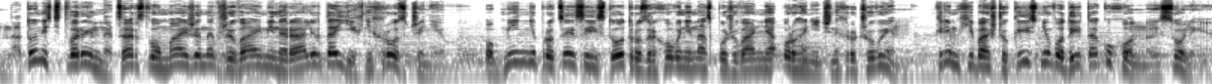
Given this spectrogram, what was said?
Натомість тваринне царство майже не вживає мінералів та їхніх розчинів. Обмінні процеси істот розраховані на споживання органічних речовин, крім хіба що кисню, води та кухонної солі.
